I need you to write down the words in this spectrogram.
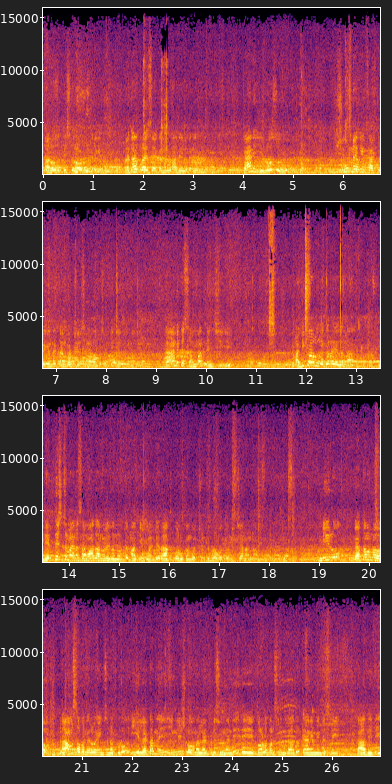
ఆ రోజు తీసుకురావడం జరిగింది. ప్రజాప్రాయ సేకరణ కూడా అదే విధంగా కానీ ఈరోజు షూ మేకింగ్ ఫ్యాక్టరీ కింద కన్వర్ట్ చేశామని చెప్పి చెప్తున్నాను దానికి సంబంధించి అధికారుల దగ్గర ఏదైనా నిర్దిష్టమైన సమాధానం ఏదైనా ఉంటే మాకు ఇవ్వండి. రాతపూర్వకంగా వచ్చి ప్రభుత్వం నుంచి అని అన్నాము మీరు గతంలో గ్రామ సభ నిర్వహించినప్పుడు ఈ లెటర్ని ఇంగ్లీష్లో ఉన్న లెటర్ ఇచ్చిందండి. ఇది తోళ్ళ పరిశ్రమ కాదు ట్యానింగ్ ఇండస్ట్రీ కాదు ఇది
